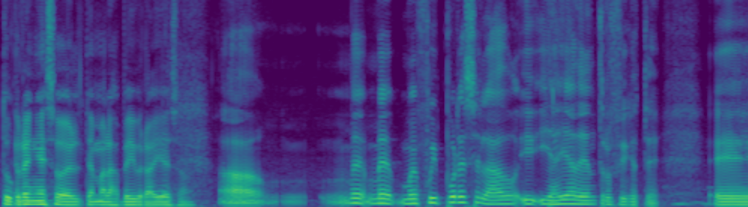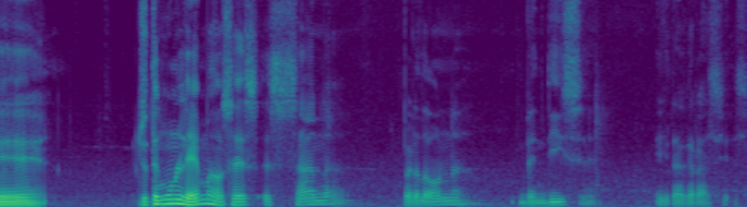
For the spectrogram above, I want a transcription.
¿Tú crees en eso del tema de las vibras y eso? Ah, me, me- me fui por ese lado y, y ahí adentro, fíjate, eh, yo tengo un lema, o sea, es, es sana, perdona, bendice y da gracias.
